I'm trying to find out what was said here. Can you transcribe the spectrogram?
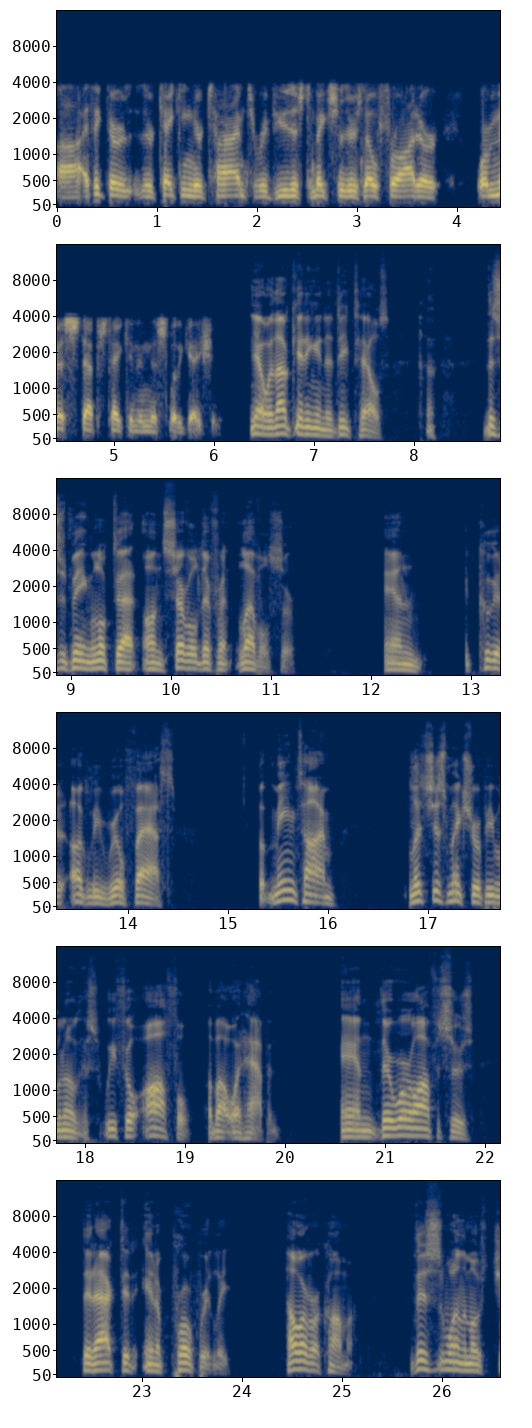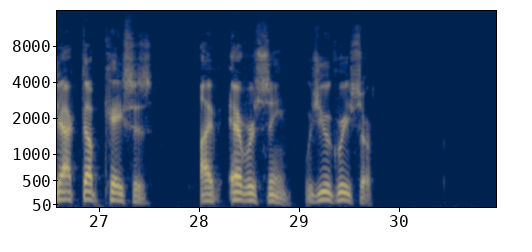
uh, I think they're they're taking their time to review this to make sure there's no fraud or or missteps taken in this litigation. Yeah, without getting into details, this is being looked at on several different levels, sir. And it could get ugly real fast. But meantime, let's just make sure people know this. We feel awful about what happened. And there were officers that acted inappropriately. However, comma, this is one of the most jacked up cases I've ever seen. Would you agree, sir?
